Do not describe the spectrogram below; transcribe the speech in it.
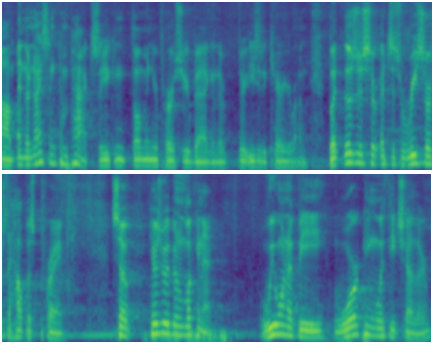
um, and they're nice and compact, so you can throw them in your purse or your bag, and they're, they're easy to carry around. But those are it's just a resource to help us pray. So here's what we've been looking at. We want to be working with each other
